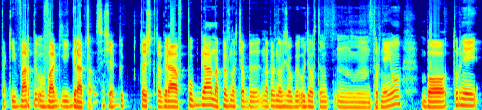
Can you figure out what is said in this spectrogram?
taki warty uwagi gracza, w sensie jakby ktoś, kto gra w PUBG'a, na pewno chciałby, na pewno wziąłby udział w tym mm, turnieju, bo turniej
